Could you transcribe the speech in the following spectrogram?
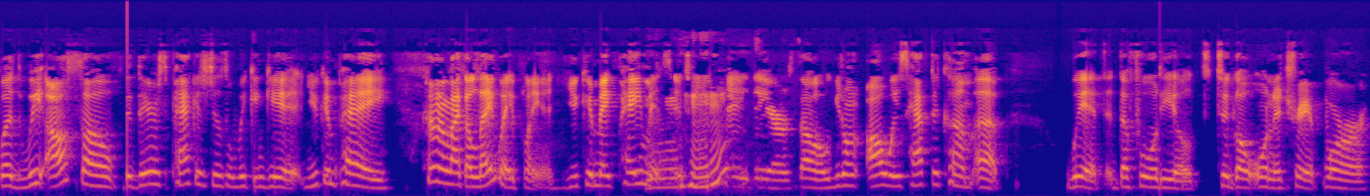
but we also there's packages where we can get. You can pay kind of like a layaway plan. You can make payments until you pay there, so you don't always have to come up with the full deal to go on a trip or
